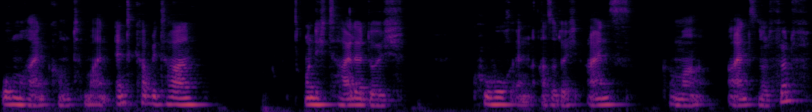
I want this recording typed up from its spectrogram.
Oben rein kommt mein Endkapital und ich teile durch q hoch n, also durch 1,105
